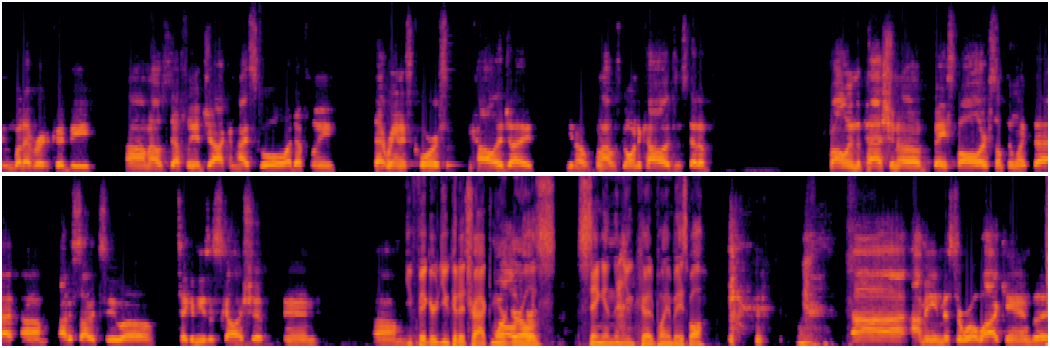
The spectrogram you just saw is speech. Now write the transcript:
and whatever it could be. Um, I was definitely a jock in high school. I definitely that ran its course in college. I, you know, when I was going to college, instead of following the passion of baseball or something like that, um, I decided to uh, take a music scholarship and. Um, You figured you could attract more girls singing than you could playing baseball? uh, I mean, Mr. Worldwide can, but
